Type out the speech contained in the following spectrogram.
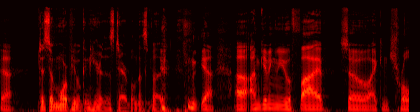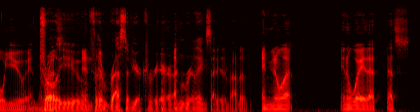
yeah. just so more people can hear this terribleness, but yeah, uh, I'm giving you a five so I can troll you and troll rest- you and, for the rest of your career. I'm really excited about it. and you know what? In a way, that that's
